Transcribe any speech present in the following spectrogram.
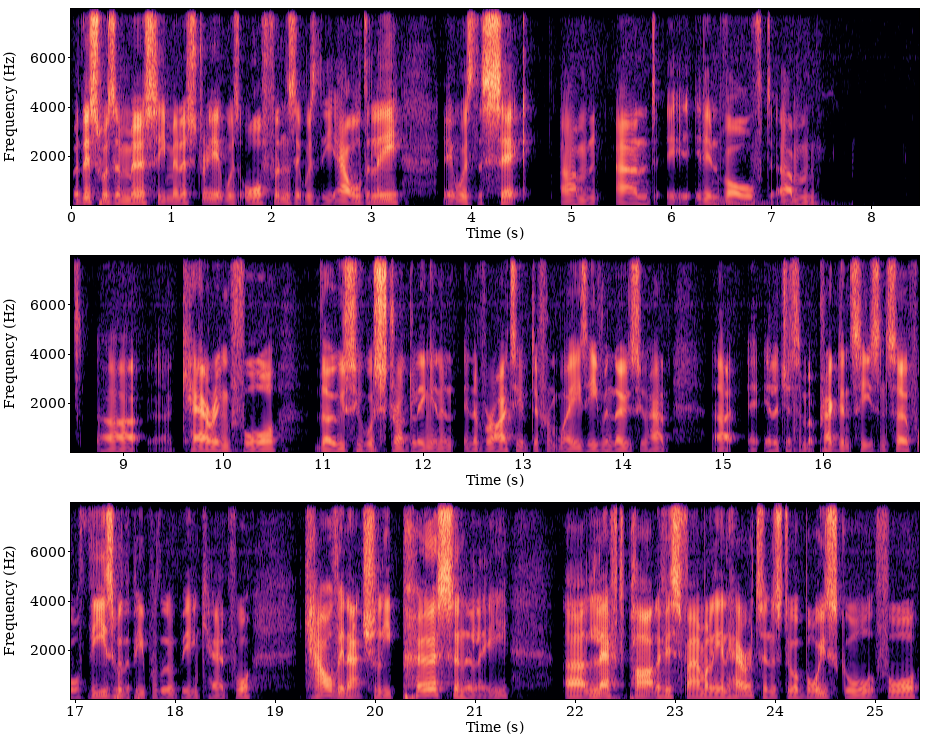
But this was a mercy ministry. It was orphans, it was the elderly, it was the sick, um, and it, it involved um, uh, caring for those who were struggling in a, in a variety of different ways, even those who had uh, illegitimate pregnancies and so forth. These were the people that were being cared for. Calvin actually personally uh, left part of his family inheritance to a boys' school for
